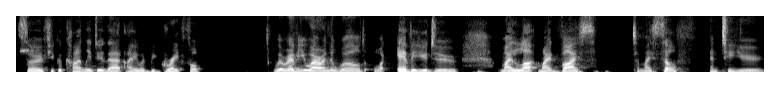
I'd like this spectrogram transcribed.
So if you could kindly do that, I would be grateful. Wherever you are in the world, whatever you do, my lo- my advice to myself and to you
